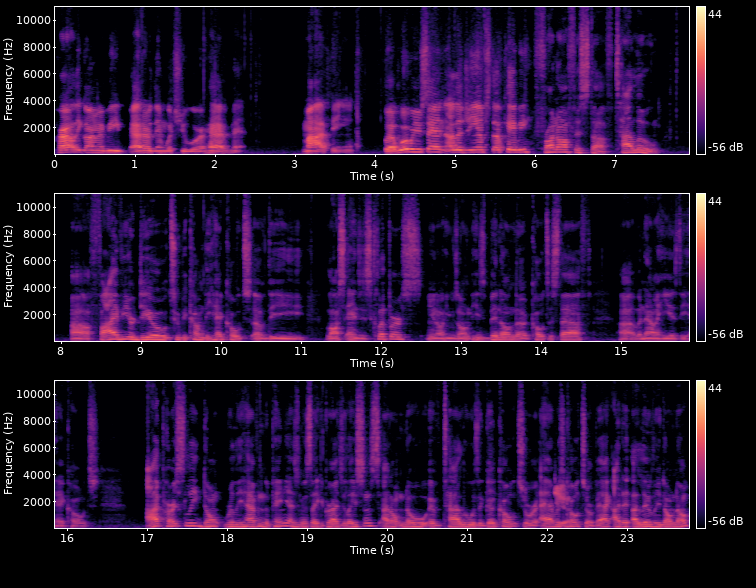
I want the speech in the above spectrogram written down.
probably going to be better than what you were have been, my opinion. But what were you saying? Other GM stuff, KB? front office stuff. Ty Lue, uh, five year deal to become the head coach of the Los Angeles Clippers. You know, he was on. He's been on the coaching staff, uh, but now he is the head coach. I personally don't really have an opinion. I was gonna say congratulations. I don't know if Ty Lue is a good coach or average Yeah. coach or back. I, I literally don't know.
